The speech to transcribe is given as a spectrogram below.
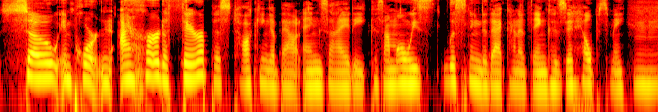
so important. I heard a therapist talking about anxiety because i'm always listening to that kind of thing because it helps me. Mm-hmm.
